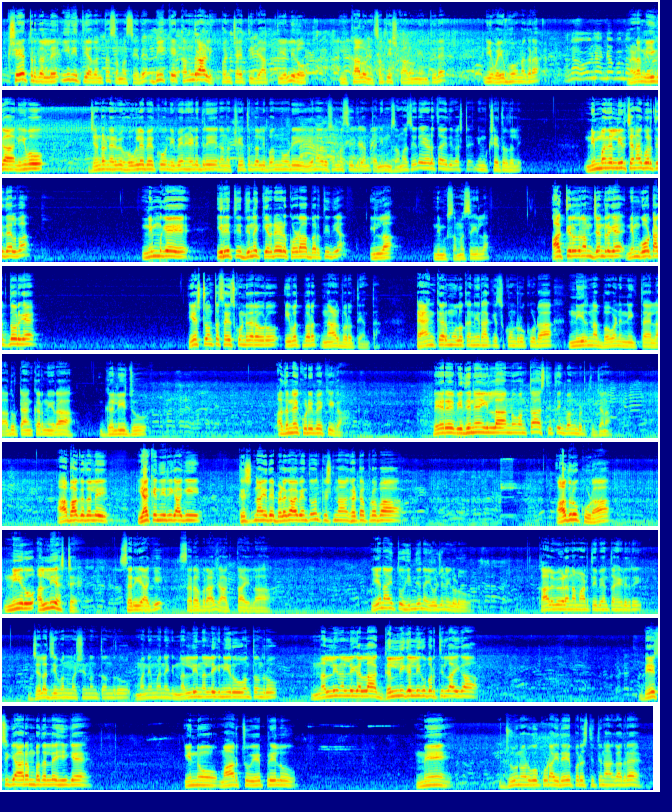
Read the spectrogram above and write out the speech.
ಕ್ಷೇತ್ರದಲ್ಲೇ ಈ ರೀತಿಯಾದಂಥ ಸಮಸ್ಯೆ ಇದೆ. ಬಿ ಕೆ ಕಂಗ್ರಾಳಿ ಪಂಚಾಯತಿ ವ್ಯಾಪ್ತಿಯಲ್ಲಿರೋ ಈ ಕಾಲೋನಿ, ಸತೀಶ್ ಕಾಲೋನಿ ಅಂತಿದೆ. ನೀವು ವೈಭವ ನಗರ? ಮೇಡಮ್ ಈಗ ನೀವು ಜನರ ನೆರವಿಗೆ ಹೋಗಲೇಬೇಕು. ನೀವೇನು ಹೇಳಿದ್ರಿ ನನ್ನ ಕ್ಷೇತ್ರದಲ್ಲಿ ಬಂದು ನೋಡಿ ಏನಾದರೂ ಸಮಸ್ಯೆ ಇದ್ರಿ ಅಂತ. ನಿಮ್ಮ ಸಮಸ್ಯೆ ಇದೆ ಹೇಳ್ತಾ ಇದ್ದೀವಿ ಅಷ್ಟೇ ನಿಮ್ಮ ಕ್ಷೇತ್ರದಲ್ಲಿ. ನಿಮ್ಮ ಮನೇಲಿ ನೀರು ಚೆನ್ನಾಗಿ ಬರ್ತಿದೆ ಅಲ್ವಾ? ನಿಮಗೆ ಈ ರೀತಿ ದಿನಕ್ಕೆ ಎರಡೆರಡು ಕೊಡ ಬರ್ತಿದೆಯಾ? ಇಲ್ಲ. ನಿಮಗೆ ಸಮಸ್ಯೆ ಇಲ್ಲ. ಆಗ್ತಿರೋದು ನಮ್ಮ ಜನರಿಗೆ ನಿಮ್ಗೆ ಓಟ್ ಹಾಕ್ದವ್ರಿಗೆ. ಎಷ್ಟು ಅಂತ ಸಹಿಸ್ಕೊಂಡಿದ್ದಾರೆ ಅವರು? ಇವತ್ತು ಬರುತ್ತೆ ನಾಳೆ ಬರುತ್ತೆ ಅಂತ. ಟ್ಯಾಂಕರ್ ಮೂಲಕ ನೀರು ಹಾಕಿಸಿಕೊಂಡ್ರೂ ಕೂಡ ನೀರಿನ ಬವಣೆ ನೀಗ್ತಾ ಇಲ್ಲ. ಅದು ಟ್ಯಾಂಕರ್ ನೀರ? ಗಲೀಜು? ಅದನ್ನೇ ಕುಡಿಬೇಕೀಗ. ಬೇರೆ ವಿಧಿನೇ ಇಲ್ಲ ಅನ್ನುವಂಥ ಸ್ಥಿತಿಗೆ ಬಂದ್ಬಿಡ್ತು ಜನ. ಆ ಭಾಗದಲ್ಲಿ ಯಾಕೆ ನೀರಿಗಾಗಿ ಕೃಷ್ಣ ಇದೆ? ಬೆಳಗಾವಿ ಅಂತಂದ್ರೆ ಕೃಷ್ಣ ಘಟಪ್ರಭಾ. ಆದರೂ ಕೂಡ ನೀರು ಅಲ್ಲಿ ಅಷ್ಟೇ. ಸರಿಯಾಗಿ ಸರಬರಾಜು ಆಗ್ತಾ ಇಲ್ಲ. ಏನಾಯಿತು ಹಿಂದಿನ ಯೋಜನೆಗಳು? ಕಾಲುವೆಗಳನ್ನು ಮಾಡ್ತೀವಿ ಅಂತ ಹೇಳಿದ್ರಿ. ಜಲ ಜೀವನ್ ಮಷಿನ್ ಅಂತಂದರು, ಮನೆ ಮನೆಗೆ ನಲ್ಲಿ ನಲ್ಲಿಗೆ ನೀರು ಅಂತಂದರು, ನಲ್ಲಿ ನಲ್ಲಿಗೆಲ್ಲ ಗಲ್ಲಿ ಗಲ್ಲಿಗೂ ಬರ್ತಿಲ್ಲ ಈಗ. ಬೇಸಿಗೆ ಆರಂಭದಲ್ಲೇ ಹೀಗೆ. ಇನ್ನು ಮಾರ್ಚು, ಏಪ್ರಿಲು, ಮೇ, ಜೂನ್ವರೆಗೂ ಕೂಡ ಇದೇ ಪರಿಸ್ಥಿತಿನ ಹಾಗಾದ್ರೆ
